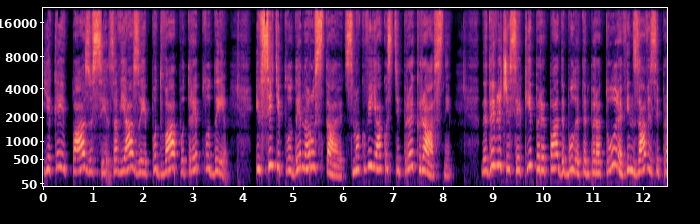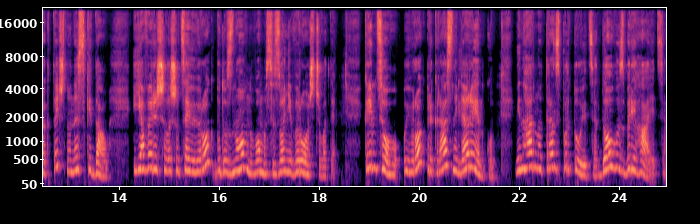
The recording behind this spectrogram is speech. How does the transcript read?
який в пазусі зав'язує по два, по три плоди. І всі ті плоди наростають, смакові якості прекрасні. Не дивлячись, які перепади були температури, він завязі практично не скидав. І я вирішила, що цей огірок буду знов в новому сезоні вирощувати. Крім цього, огірок прекрасний для ринку. Він гарно транспортується, довго зберігається.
